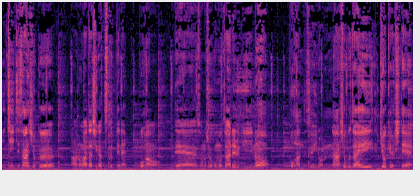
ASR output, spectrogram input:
1日3食あの私が作ってねご飯を。でその食物アレルギーのご飯ですよ。いろんな食材除去して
